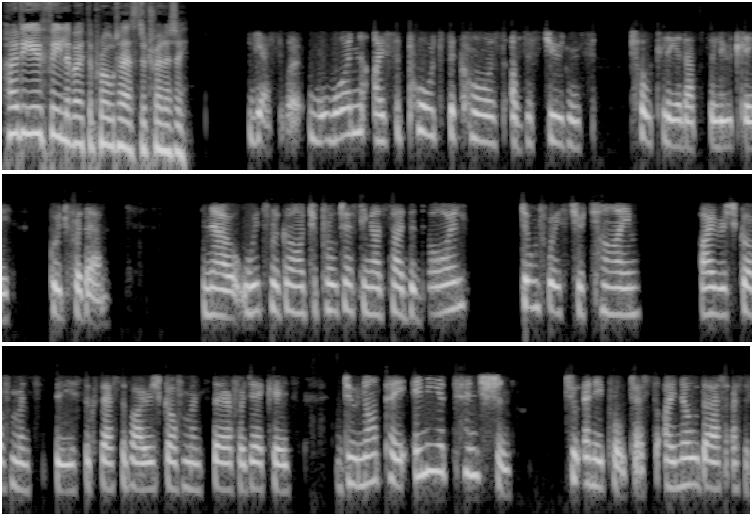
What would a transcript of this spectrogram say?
How do you feel about the protest at Trinity? Yes, one, I support the cause of the students totally and absolutely. Good for them. Now, with regard to protesting outside the Dáil, don't waste your time. Irish governments, the successive Irish governments there for decades, do not pay any attention to any protests. I know that as a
